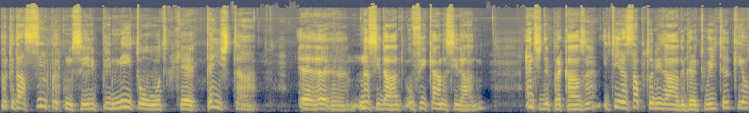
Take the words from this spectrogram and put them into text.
porque dá sempre a conhecer e permite ao outro, que é quem está eh, na cidade ou ficar na cidade, antes de ir para casa e ter essa oportunidade gratuita que é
